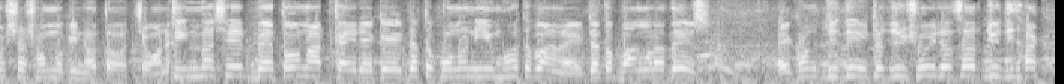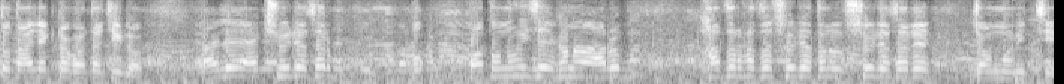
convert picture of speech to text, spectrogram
সমস্যার সম্মুখীন হতে হচ্ছে। অনেক তিন মাসের বেতন আটকায় রেখে, এটা তো কোনো নিয়ম হতে পারে না, এটা তো বাংলাদেশ। এখন যদি এটা যদি স্বৈরাচার যদি থাকতো, তাহলে একটা কথা ছিল। তাহলে এক স্বৈরাচার পতন হয়েছে, এখন আরও হাজার হাজার স্বৈরাচার স্বৈরাচারের জন্ম নিচ্ছে।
